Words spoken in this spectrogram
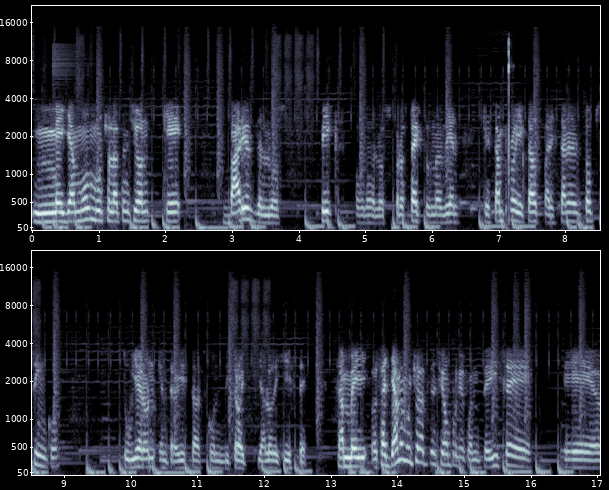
Me llamó mucho la atención que varios de los picks o de los prospectos más bien, que están proyectados para estar en el top 5, tuvieron entrevistas con Detroit, ya lo dijiste. O sea, me, o sea llama mucho la atención porque cuando te dice eh,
